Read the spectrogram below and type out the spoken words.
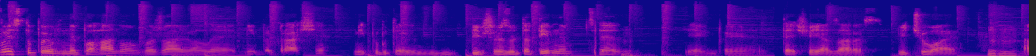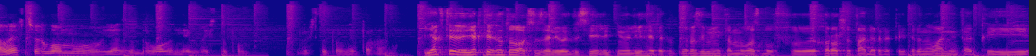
виступив непогано, вважаю, але міг би краще, міг би бути більш результативним. Це. Якби те, що я зараз відчуваю. Угу. Але в цілому я задоволений виступом. Виступив непогано. Як ти як ти готувався взагалі до цієї літньої ліги? Так розумію, там у вас був е, хороший табір такий тренувальний, так і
